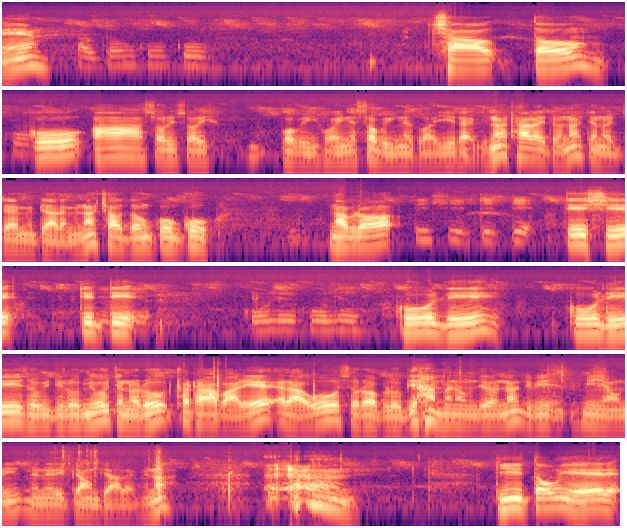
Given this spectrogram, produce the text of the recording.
မယ် 6 3ကိုကို 6 3 9အာ sorry sorry ပေါ်ပြီဟိုင်းနဲ့ sorry နဲ့သွားရေးလိုက်ပြီเนาะထားလိုက်တော့เนาะကျွန်တော်ဒီတိုင်းမပြလိုက်မယ်เนาะ6 3 9 9နောက်ပြီးတော့ တိရှိ တိတိ 1 8 1 1 ကိုလေးကိုလေး 9 4 9 4ဆိုပြီးဒီလိုမျိုးကျွန်တော်တို့ထွက်ထားပါတယ်အဲ့ဒါကိုဆိုတော့ဘယ်လိုပြမှန်းတော့မသိဘူးเนาะဒီပြင်မြင်အောင်လေးနည်းနည်းလေးပြောင်းပြလိုက်မယ်เนาะဒီ3ရဲ့တဲ့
